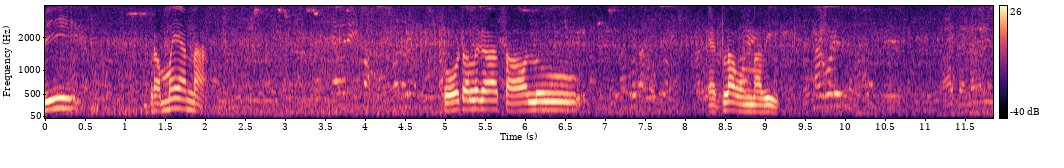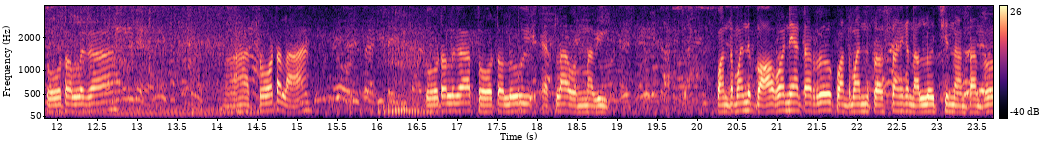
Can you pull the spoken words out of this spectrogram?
బి బ్రహ్మయ్య అన్న టోటల్గా తాళ్ళు ఎట్లా ఉన్నవి? టోటల్గా తోటలా టోటల్గా తోటలు ఎట్లా ఉన్నవి? కొంతమంది బాగున్నాయి అంటారు కొంతమంది ప్రస్తుతానికి నల్లు వచ్చింది అంటారు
